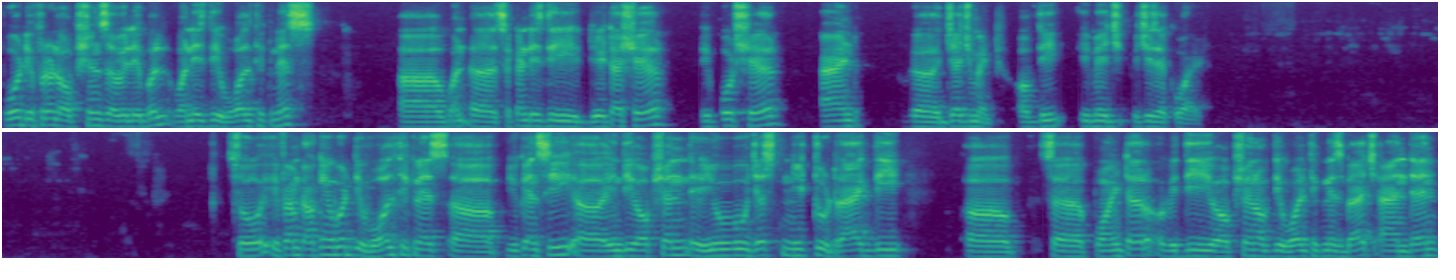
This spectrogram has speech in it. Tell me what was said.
four different options available. One is the wall thickness one uh, second is the data share report share and uh, judgment of the image which is acquired So if I'm talking about the wall thickness, uh, you can see uh, in the option, you just need to drag the uh, pointer with the option of the wall thickness batch, and then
